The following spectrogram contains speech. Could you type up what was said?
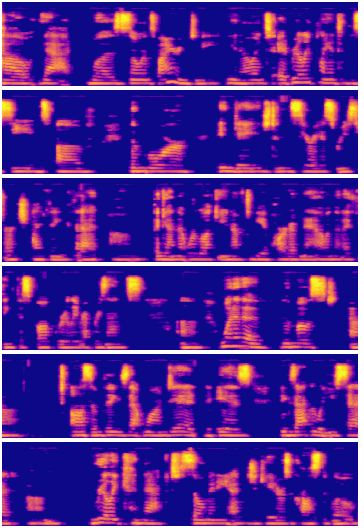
how that was so inspiring to me, you know, and to, it really planted the seeds of the more engaged and serious research. I think that, um, again, that we're lucky enough to be a part of now, and that I think this book really represents um, one of the, the most uh, awesome things that Juan did is exactly what you said. Um, really connect so many educators across the globe,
